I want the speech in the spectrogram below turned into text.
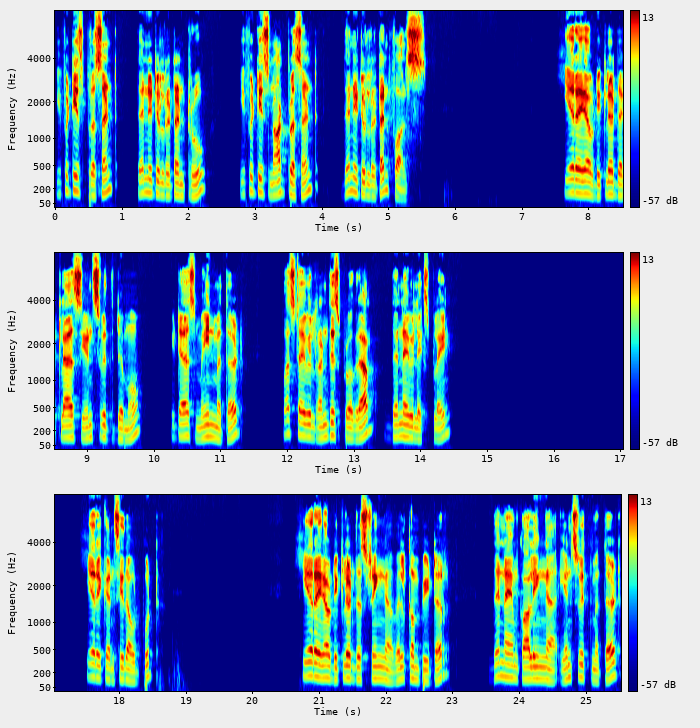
If it is present, then it will return true. If it is not present, then it will return false. Here I have declared the class ends with demo. It has main method. First I will run this program, then I will explain. Here you can see the output. Here I have declared the string uh, welcome Peter. Then I am calling uh, ends with method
